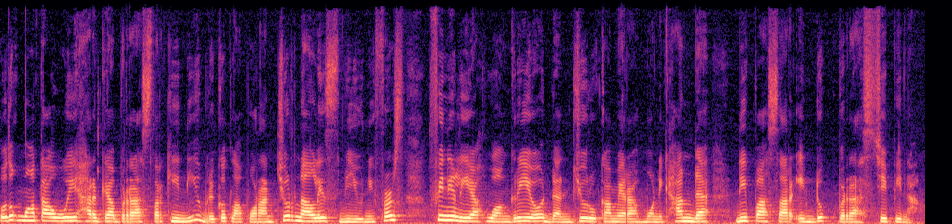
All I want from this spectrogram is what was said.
Untuk mengetahui harga beras terkini, berikut laporan jurnalis B Universe, Vinilia Huanggrio dan juru kamera Monik Handa di Pasar Induk Beras Cipinang.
